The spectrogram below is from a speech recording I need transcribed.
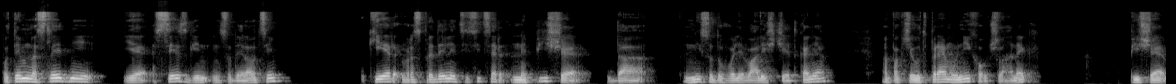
Potem naslednji je Sezgin in sodelavci, kjer v razpredelnici sicer ne piše, da niso dovoljevali ščetkanja, ampak če odpremo njihov članek, piše:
